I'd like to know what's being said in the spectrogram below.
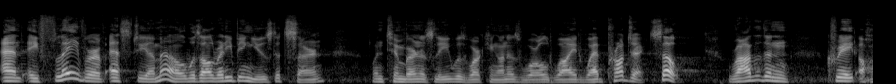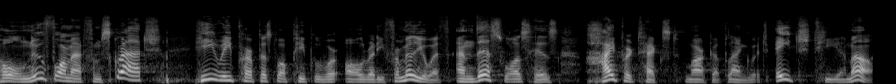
and a flavor of SGML was already being used at CERN when Tim Berners-Lee was working on his World Wide Web project. So, rather than create a whole new format from scratch, he repurposed what people were already familiar with, and this was his hypertext markup language, HTML.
